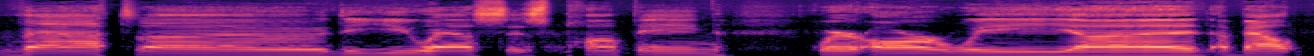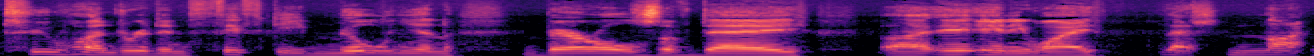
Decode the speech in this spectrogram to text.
that uh, the U.S. is pumping, where are we, uh, about 250 million barrels of day. Uh, anyway, that's not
